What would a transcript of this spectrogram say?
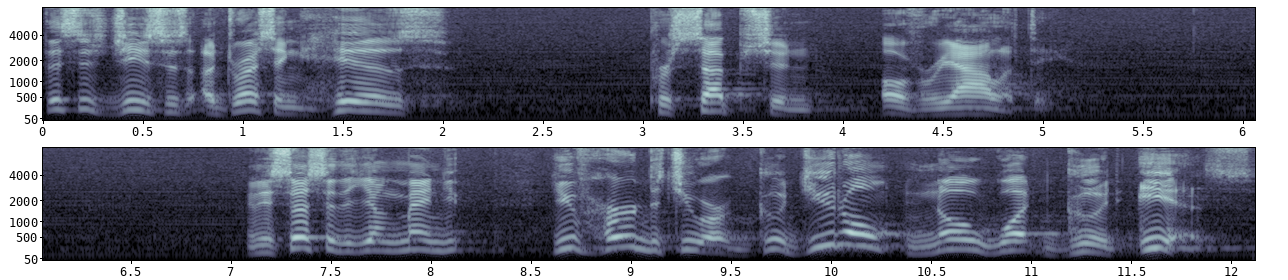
This is Jesus addressing his perception of reality. And he says to the young man, You've heard that you are good. You don't know what good is.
